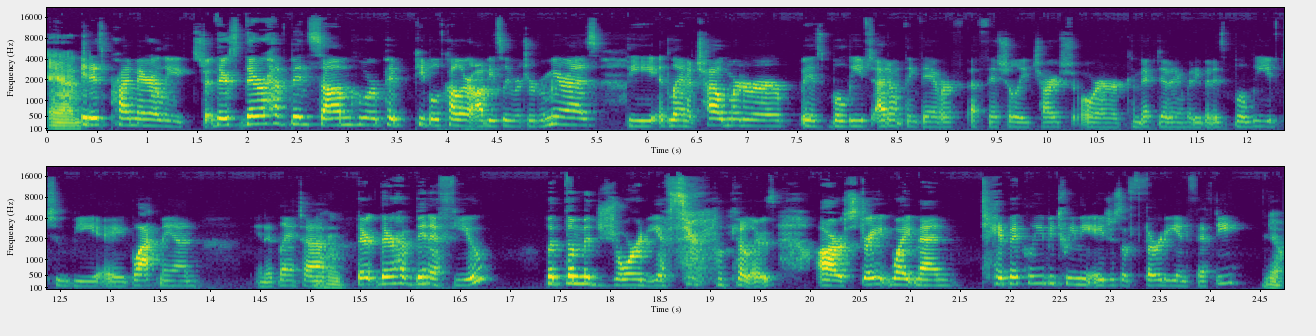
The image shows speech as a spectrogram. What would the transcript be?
and It is primarily there's there have been some who are pe- people of color. Obviously, Richard Ramirez, the Atlanta child murderer, is believed. I don't think they ever officially charged or convicted anybody, but is believed to be a black man in Atlanta. Mhm. There there have been a few, but the majority of serial killers are straight white men, typically between the ages of thirty and fifty yeah,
